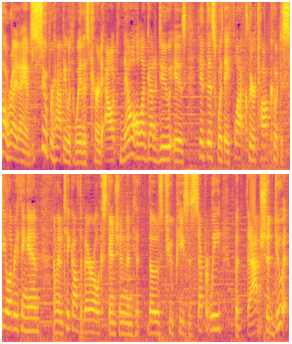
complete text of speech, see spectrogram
All right, I am super happy with the way this turned out. Now all I've got to do is hit this with a flat clear top coat to seal everything in. I'm going to take off the barrel extension and hit those two pieces separately, but that should do it.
